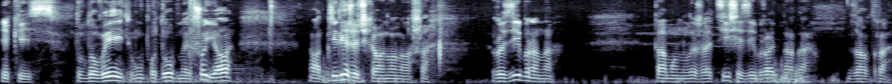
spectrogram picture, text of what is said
якийсь трудовий, тому подобне. Що я? А, тілежечка вона наша розібрана. Там он лежать ці ще зібрати треба завтра.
